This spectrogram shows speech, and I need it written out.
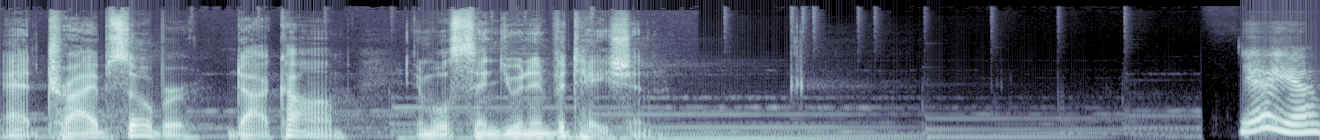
at tribesober.com, and we'll send you an invitation. Yeah, yeah.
